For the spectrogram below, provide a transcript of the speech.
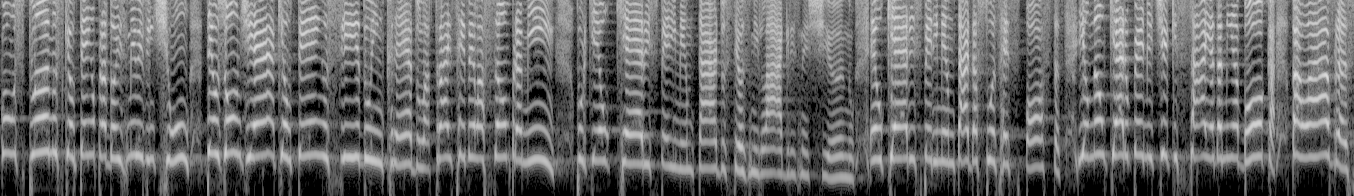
com os planos que eu tenho para 2021. Deus, onde é que eu tenho sido incrédula? Traz revelação para mim, porque eu quero experimentar dos teus milagres neste ano. Eu quero experimentar das tuas respostas. E eu não quero permitir que saia da minha boca palavras,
